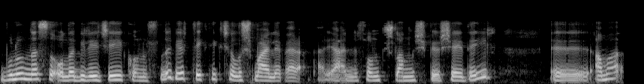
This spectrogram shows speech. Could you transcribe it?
bunun nasıl olabileceği konusunda bir teknik çalışmayla beraber yani sonuçlanmış bir şey değil e, ama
